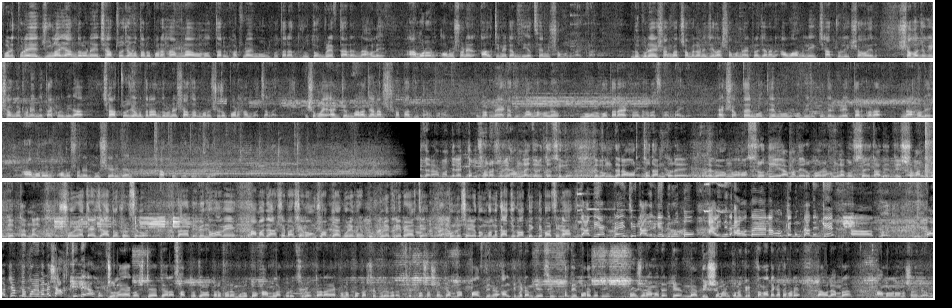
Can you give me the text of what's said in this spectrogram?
ফরিদপুরে জুলাই আন্দোলনে ছাত্র জনতার উপর হামলা ও হত্যার ঘটনায় মূল হোতারা দ্রুত গ্রেফতার না হলে আমরণ অনশনের আলটিমেটাম দিয়েছেন সমন্বয়করা। দুপুরে সংবাদ সম্মেলনে জেলার সমন্বয়করা জানান, আওয়ামী লীগ, ছাত্রলীগ সহ এর সহযোগী সংগঠনের নেতাকর্মীরা ছাত্র জনতার আন্দোলনে সাধারণ মানুষের ওপর হামলা চালায়। এ সময় একজন মারা যান আর শতাধিক আহত হন। এ ঘটনায় একাধিক মামলা হলেও মূল হোতারা এখনও ধরাছোঁয়ার বাইরে। এক সপ্তাহের মধ্যে মূল অভিযুক্তদের গ্রেপ্তার করা না হলে আমরণ অনশনের হুঁশিয়ারি দেন ছাত্র প্রতিনিধিরা। যারা আমাদের একদম সরাসরি হামলায় জড়িত ছিল এবং যারা অর্থ দান করে এবং অস্ত্র দিয়ে আমাদের উপর হামলা করছে তাদের দৃশ্যমান কোনো গ্রেপ্তার নাই। স্বৈরাচার যা দোষর ছিল তারা বিভিন্নভাবে আমাদের আশেপাশে এবং সব জায়গায় ঘুরে ঘুরে ফিরে বেড়াচ্ছে। পুলিশ এরকম কোনো কার্যকলাপ দেখতে পারছি না। দাবি একটাই যে তাদেরকে দ্রুত আইনের আওতায় আনা হোক এবং তাদেরকে পর্যাপ্ত পরিমাণে শাস্তি দেওয়া হোক। জুলাই আগস্টে যারা ছাত্র জনতার উপরে মূলত হামলা করেছিল তারা এখনও প্রকাশ্যে ঘুরে বেড়াচ্ছে। প্রশাসনকে আমরা পাঁচ দিনের আলটিমেটাম দিয়েছি। পাঁচ দিন পরে যদি প্রশাসন আমাদেরকে দৃশ্যমান কোনো গ্রেপ্তার না দেখাতে পারে, তাহলে আমরা আমরণ অনশনে যাব।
